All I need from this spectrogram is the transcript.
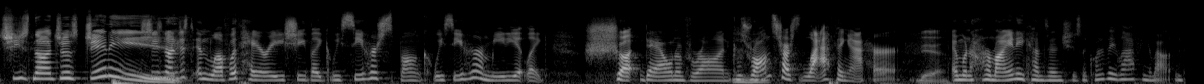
She's not just Ginny. She's not just in love with Harry. She like we see her spunk. We see her immediate like shut down of Ron because Ron starts laughing at her. Yeah. And when Hermione comes in, she's like, "What are they laughing about?" And,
